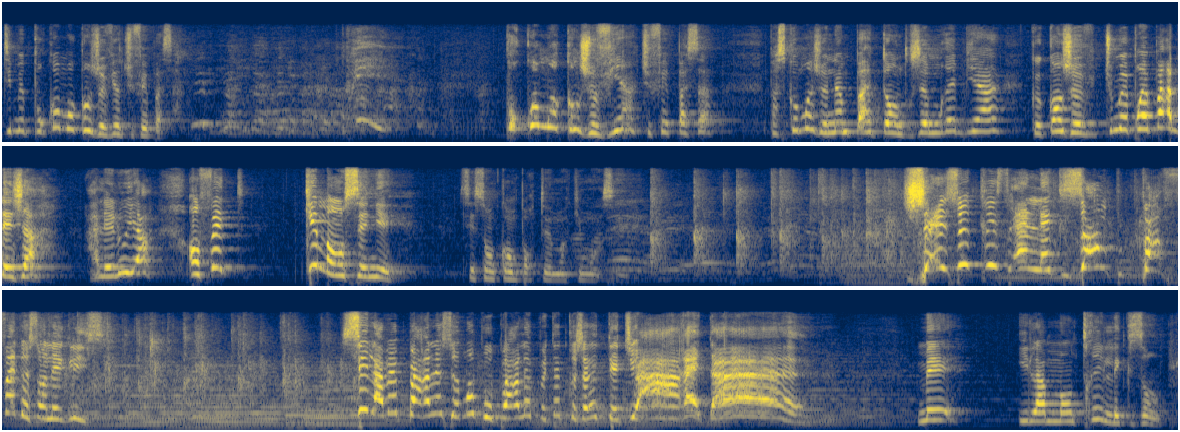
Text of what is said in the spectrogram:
dis, mais pourquoi moi, quand je viens, tu fais pas ça? Oui. Pourquoi moi, quand je viens, tu fais pas ça? Parce que moi, je n'aime pas attendre. J'aimerais bien que quand je... Tu me prépares déjà. Alléluia. En fait, qui m'a enseigné? C'est son comportement qui m'a enseigné. Jésus-Christ est l'exemple parfait de son Église. S'il avait parlé seulement pour parler, peut-être que j'allais te tuer. Arrête hein. Mais il a montré l'exemple.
